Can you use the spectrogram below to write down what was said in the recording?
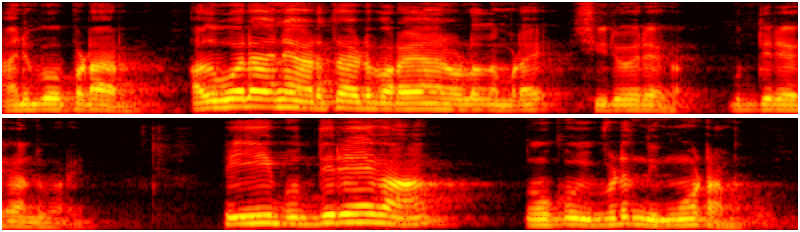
അനുഭവപ്പെടാറുണ്ട് അതുപോലെ തന്നെ അടുത്തായിട്ട് പറയാനുള്ളത് നമ്മുടെ ശിരോരേഖ ബുദ്ധിരേഖ എന്ന് പറയും. അപ്പോൾ ഈ ബുദ്ധിരേഖ നോക്കൂ ഇവിടെ ഇവിടുന്ന് ഇങ്ങോട്ടാണ് പോകുന്നത്.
